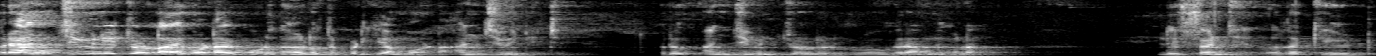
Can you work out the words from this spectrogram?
ഒരു അഞ്ച് മിനിറ്റുള്ള ആയിക്കോട്ടെ കൂടുതൽ നീളത്തിൽ പഠിക്കാൻ പോകണ്ട അഞ്ച് മിനിറ്റ് ഒരു അഞ്ച് മിനിറ്റുള്ള ഒരു പ്രോഗ്രാം നിങ്ങൾ ലിസൺ ചെയ്തു. അത് കേട്ടു.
